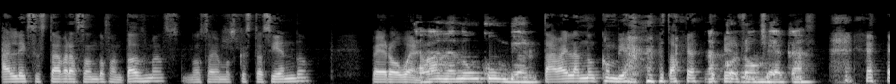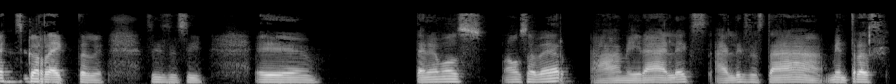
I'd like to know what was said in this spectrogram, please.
Alex está abrazando fantasmas. No sabemos qué está haciendo. Pero bueno, un cumbión. está bailando un cumbión. Está bailando Una un cumbión, Colombia pinche acá. es correcto, güey. Sí, sí, sí. Eh, tenemos, vamos a ver. Ah, mira, Alex. Alex está, mientras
